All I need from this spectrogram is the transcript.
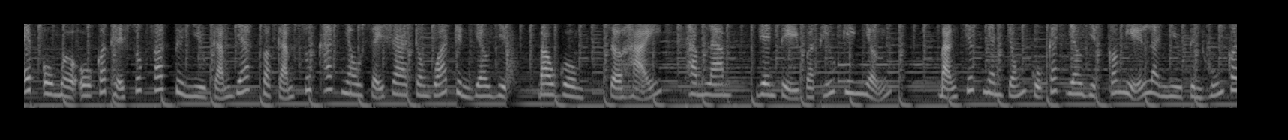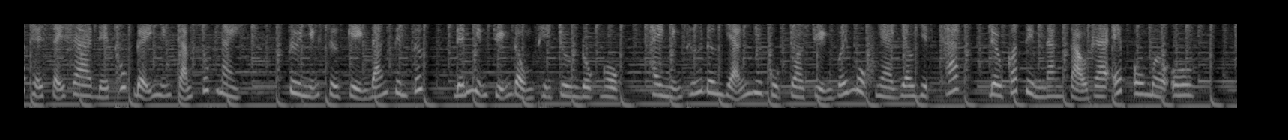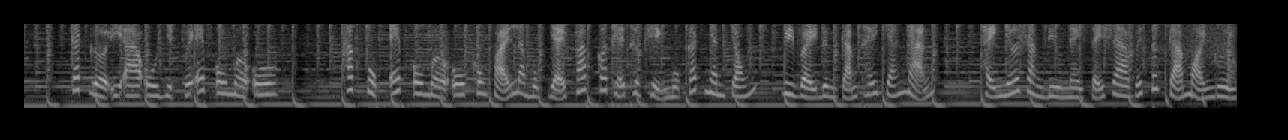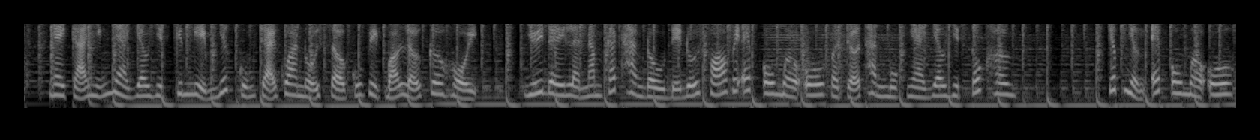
FOMO có thể xuất phát từ nhiều cảm giác và cảm xúc khác nhau xảy ra trong quá trình giao dịch, bao gồm sợ hãi, tham lam, ghen tị và thiếu kiên nhẫn. Bản chất nhanh chóng của các giao dịch có nghĩa là nhiều tình huống có thể xảy ra để thúc đẩy những cảm xúc này. Từ những sự kiện đáng tin tức đến những chuyển động thị trường đột ngột hay những thứ đơn giản như cuộc trò chuyện với một nhà giao dịch khác đều có tiềm năng tạo ra FOMO. Cách GIAO dịch với FOMO Khắc phục FOMO không phải là một giải pháp có thể thực hiện một cách nhanh chóng, vì vậy đừng cảm thấy chán nản. Hãy nhớ rằng điều này xảy ra với tất cả mọi người, ngay cả những nhà giao dịch kinh nghiệm nhất cũng trải qua nỗi sợ của việc bỏ lỡ cơ hội. Dưới đây là 5 cách hàng đầu để đối phó với FOMO và trở thành một nhà giao dịch tốt hơn. Chấp nhận FOMO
